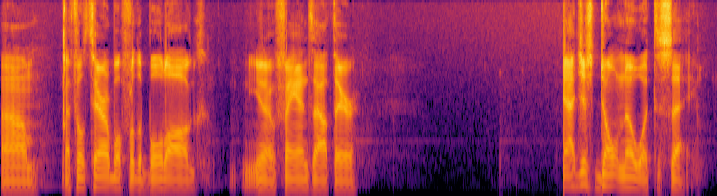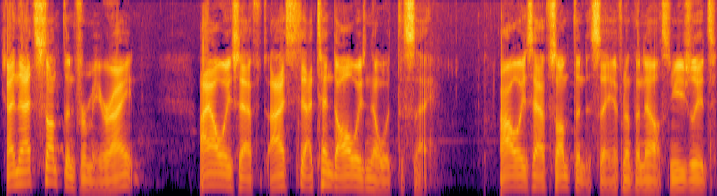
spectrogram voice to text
Um, I feel terrible for the Bulldogs, you know, fans out there. I just don't know what to say. And that's something for me, right? I always have, I, I tend to always know what to say. I always have something to say, if nothing else. And usually it's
